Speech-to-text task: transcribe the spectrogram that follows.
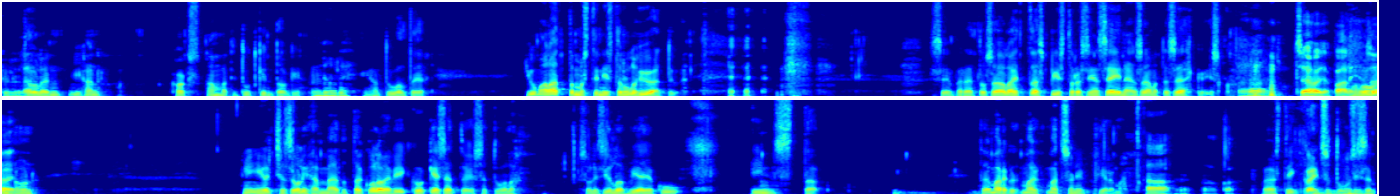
Kyllä. Olen ihan kaksi ammattitutkintoakin No niin. ihan tuolta ja jumalattomasti niistä on ollut hyötyä. Sen verran, että osaa laittaa pistorasian seinään saamatta sähköiskua. Ah, se on jo paljon. se On, on. Niin, itse asiassa olihan mä tota kolme viikkoa kesätöissä tuolla. Se oli silloin vielä joku Insta, tai Marko, Mark, Matsonin firma. Ah, okay. Päästiin, Kaitsu tunsi sen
